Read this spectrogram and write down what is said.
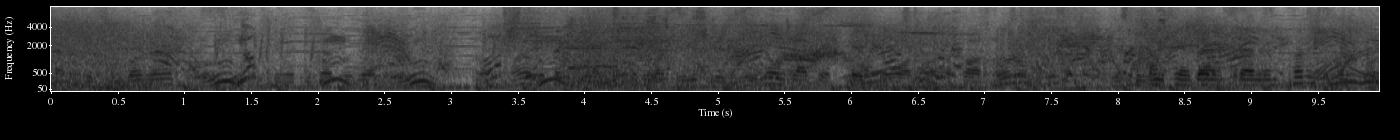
Kind of gets the corner. See what he does with it. One of the things about Goichi is he knows how to escape the wall or the corner. Just we can get Salem punishment for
